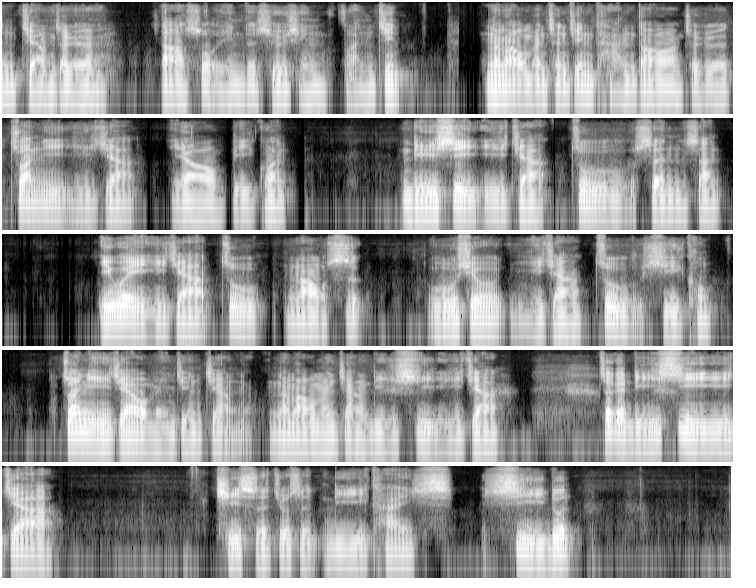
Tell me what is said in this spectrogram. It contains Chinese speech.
们讲这个大锁印的修行环境。那么我们曾经谈到啊，这个专一瑜伽要闭关，离系瑜伽住深山，一位瑜伽住闹市，无修瑜伽住虚空。专一瑜伽我们已经讲了，那么我们讲离系瑜伽。这个离系瑜伽，其实就是离开细细论，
